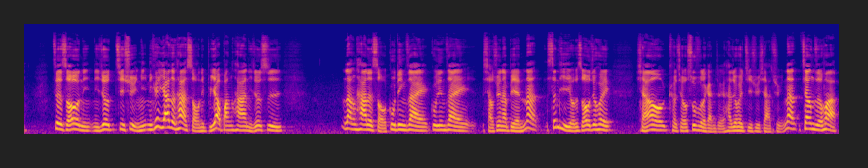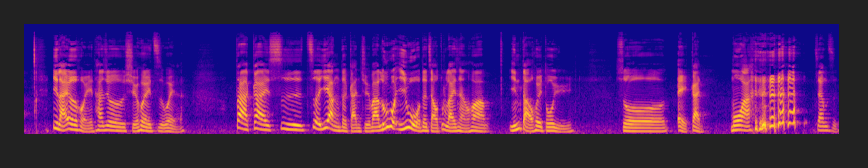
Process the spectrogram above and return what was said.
这时候你你就继续，你你可以压着他的手，你不要帮他，你就是让他的手固定在固定在。小穴那边，那身体有的时候就会想要渴求舒服的感觉，他就会继续下去。那这样子的话，一来二回，他就学会自慰了，大概是这样的感觉吧。如果以我的角度来讲的话，引导会多余说，哎，干摸啊，这样子，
